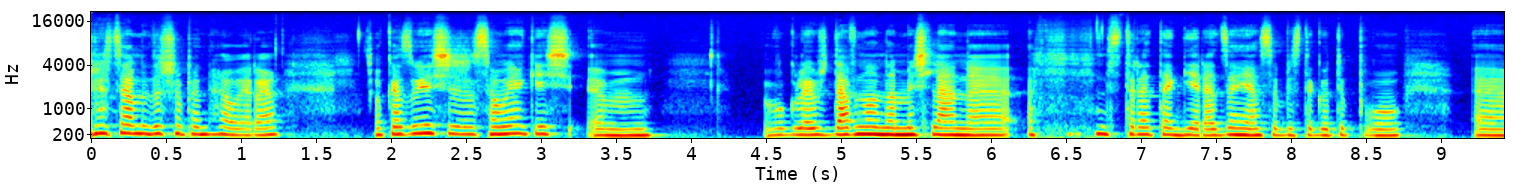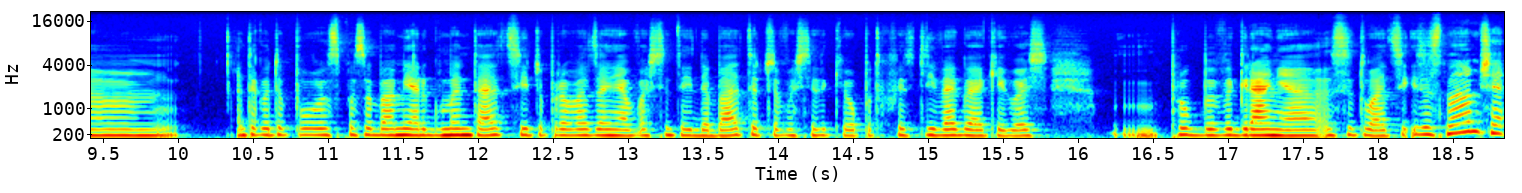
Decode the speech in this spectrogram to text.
Wracamy do Schopenhauera. Okazuje się, że są jakieś um, w ogóle już dawno namyślane strategie radzenia sobie z tego typu um, tego typu sposobami argumentacji, czy prowadzenia właśnie tej debaty, czy właśnie takiego podchwytliwego jakiegoś próby wygrania sytuacji. I zastanawiam się,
